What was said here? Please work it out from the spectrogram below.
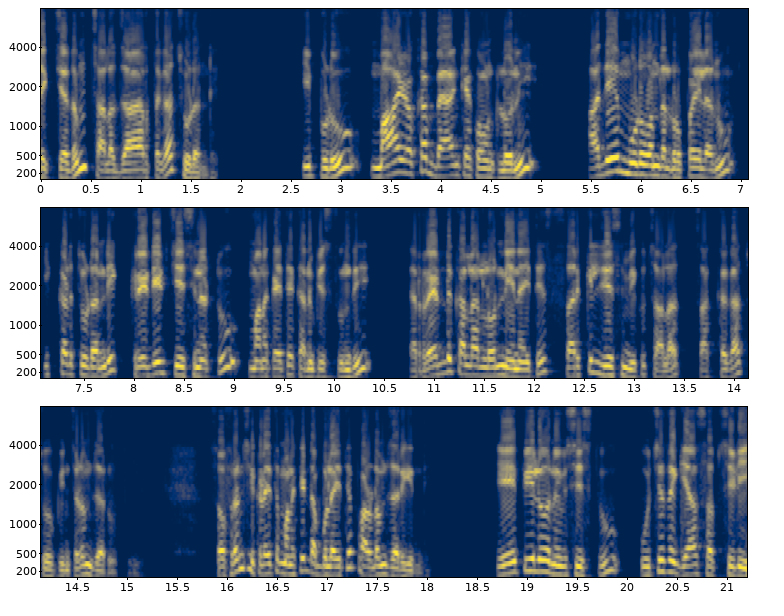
చెక్ చేద్దాం. చాలా జాగ్రత్తగా చూడండి. ఇప్పుడు మా యొక్క బ్యాంక్ అకౌంట్లోని అదే మూడు వందల రూపాయలను ఇక్కడ చూడండి. క్రెడిట్ చేసినట్టు మనకైతే కనిపిస్తుంది. రెడ్ కలర్లో నేనైతే సర్కిల్ చేసి మీకు చాలా చక్కగా చూపించడం జరుగుతుంది. సో ఫ్రెండ్స్ ఇక్కడైతే మనకి డబ్బులు అయితే పడడం జరిగింది. ఏపీలో నివసిస్తూ ఉచిత గ్యాస్ సబ్సిడీ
